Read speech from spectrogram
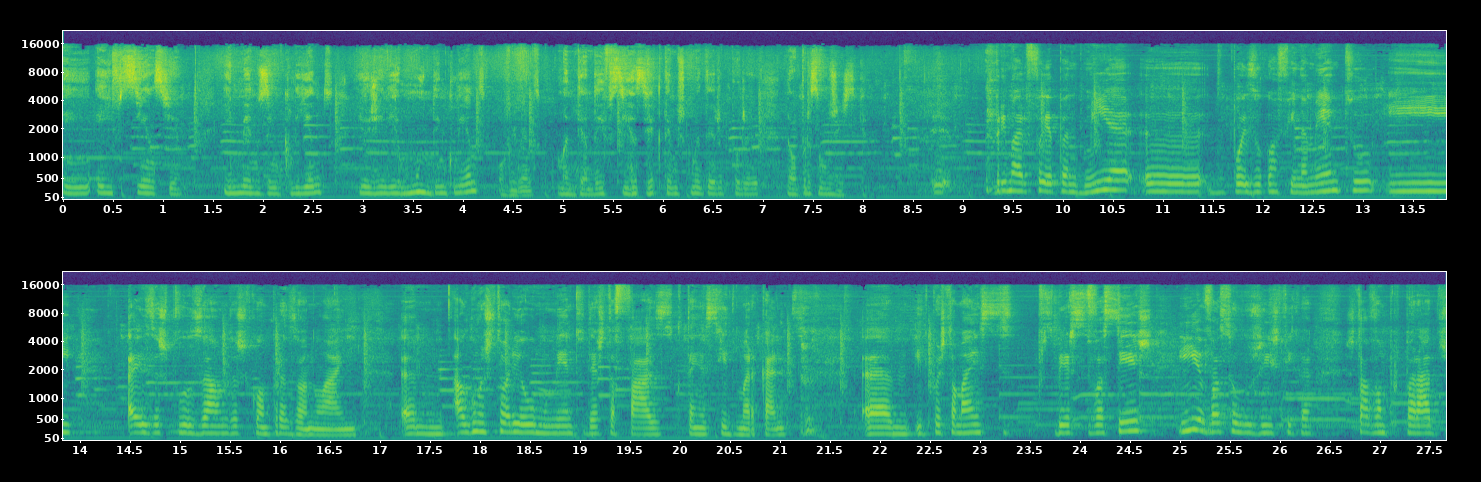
em, em eficiência e menos em cliente, e hoje em dia muito em cliente, obviamente mantendo a eficiência que temos que manter por, eh, na operação logística. Eh, primeiro foi a pandemia, eh, depois o confinamento e eis a explosão das compras online um, alguma história ou momento desta fase que tenha sido marcante um, e depois também se perceber se vocês e a vossa logística estavam preparados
